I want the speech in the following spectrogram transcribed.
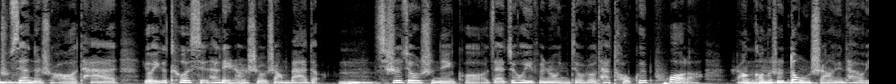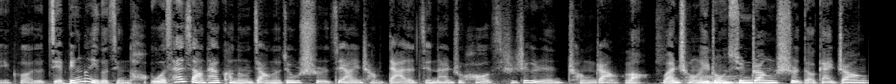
出现的时候，他有一个特写，他脸上是有伤疤的，嗯，其实就是那个在最后一分钟营救的时候，他头盔破了。然后可能是冻伤，因为它有一个就结冰的一个镜头。我猜想他可能讲的就是这样一场大的劫难之后，其实这个人成长了，完成了一种勋章式的盖章。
